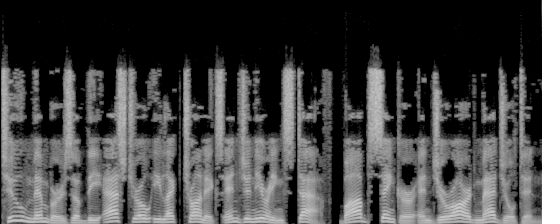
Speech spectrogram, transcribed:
two members of the Astro Electronics engineering staff, Bob Cenker and Gerard Magilton,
